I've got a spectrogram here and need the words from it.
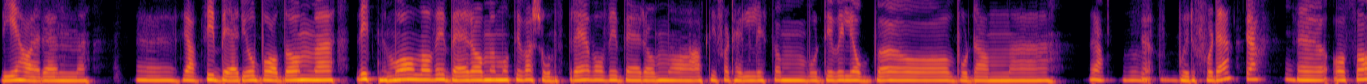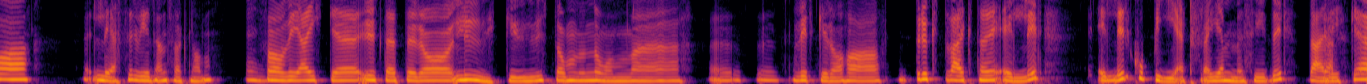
vi har en eh, Ja, vi ber jo både om eh, vitnemål, og vi ber om motivasjonsbrev, og vi ber om eh, at de forteller litt om hvor de vil jobbe, og hvordan eh, Ja, Ja. hvorfor det. Ja. Eh, Og så leser vi den søknaden. Mm. Så vi er ikke ute etter å luke ut om noen eh, eh, virker å ha brukt verktøy eller, eller kopiert fra hjemmesider. Det er, ikke,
